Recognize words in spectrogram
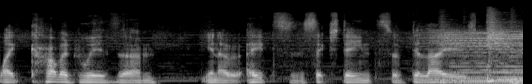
like covered with, um, you know, eighths and sixteenths of delays.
